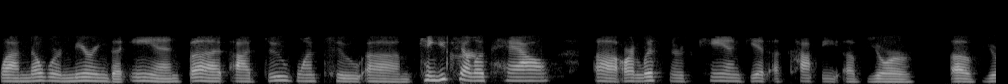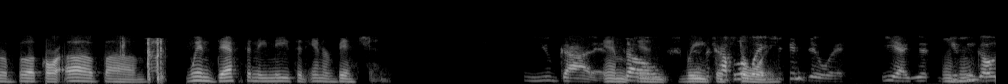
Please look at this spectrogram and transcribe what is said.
Well, I know we're nearing the end, but I do want to. Um, can you tell us how uh, our listeners can get a copy of your of your book or of um, When Destiny Needs an Intervention You got it. and, so and read There's a couple of ways you can do it. Yeah, you, you Mhm. can go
